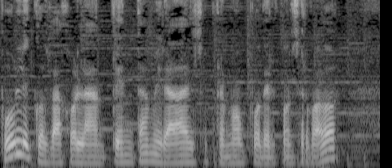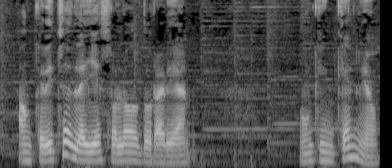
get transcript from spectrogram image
públicos bajo la atenta mirada del supremo poder conservador, aunque dichas leyes solo durarían un quinquenio,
